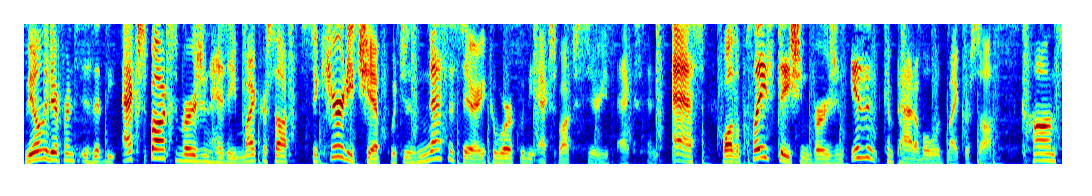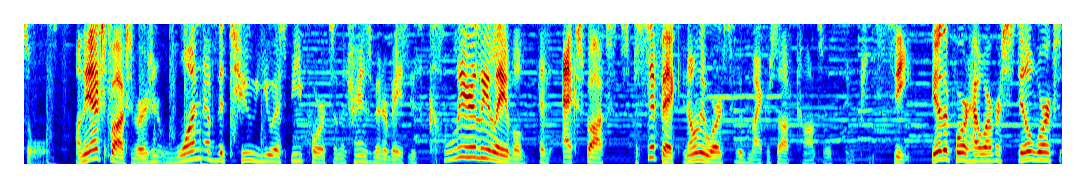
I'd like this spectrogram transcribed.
The only difference is that the Xbox version has a Microsoft security chip, which is necessary to work with the Xbox Series X and S, while the PlayStation version isn't compatible with Microsoft's consoles. On the Xbox version, one of the two USB ports on the transmitter base is clearly labeled as Xbox specific and only works with Microsoft consoles and PC. The other port, however, still works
